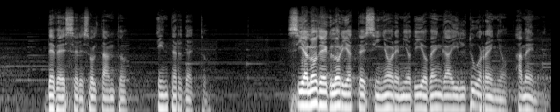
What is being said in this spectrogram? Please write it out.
deve essere soltanto interdetto. Sia lode e gloria a te, Signore mio Dio, venga il tuo regno. Amen.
